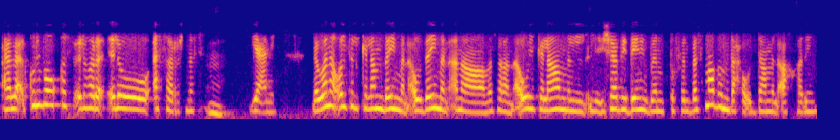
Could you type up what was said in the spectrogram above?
هلأ كل موقف له له أثر نفسي م. يعني لو أنا قلت الكلام دائما أو دائما أنا مثلا أقول الكلام الإيجابي بيني وبين الطفل بس ما بمدحه قدام الآخرين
